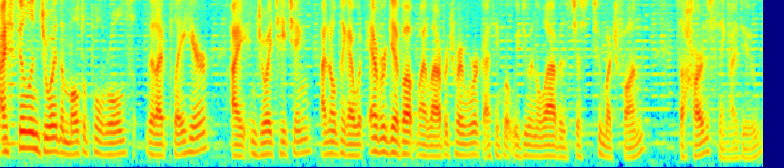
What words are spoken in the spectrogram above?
I still enjoy the multiple roles that I play here. I enjoy teaching. I don't think I would ever give up my laboratory work. I think what we do in the lab is just too much fun. The hardest thing I do,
